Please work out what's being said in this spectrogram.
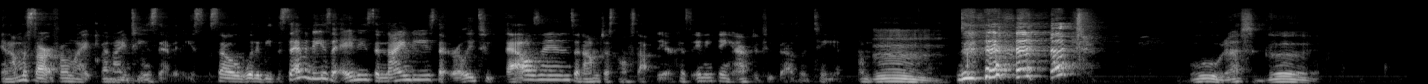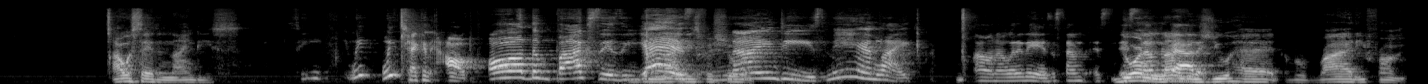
and I'm gonna start from like the 1970s. So would it be the 70s, the 80s, the 90s, the early 2000s? And I'm just gonna stop there because anything after 2010. I'm Mm. Ooh, that's good. I would say the '90s. See, we we checking off all the boxes. Yes, 90s for sure. 90s, man. Like I don't know what it is. It's some. It's, it's During the '90s, you had a variety from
